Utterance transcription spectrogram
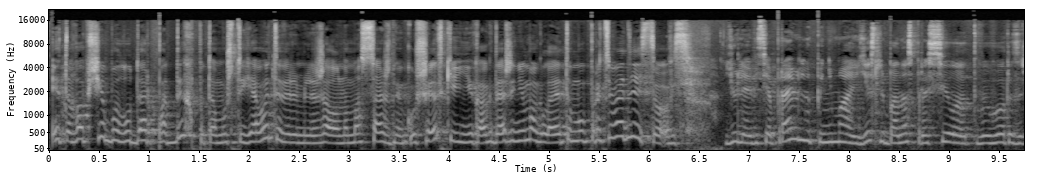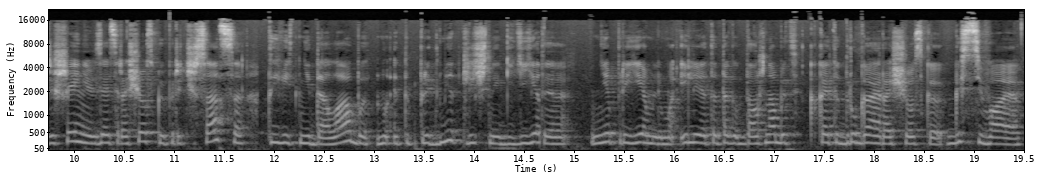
Это вообще был удар под дых, потому что я в это время лежала на массажной кушетке и никак даже не могла этому противодействовать. Юля, ведь я правильно понимаю, если бы она спросила твоего разрешения взять расческу и причесаться, ты ведь не дала бы, но это предмет личной гигиены неприемлемо, или это должна быть какая-то другая расческа, гостевая?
